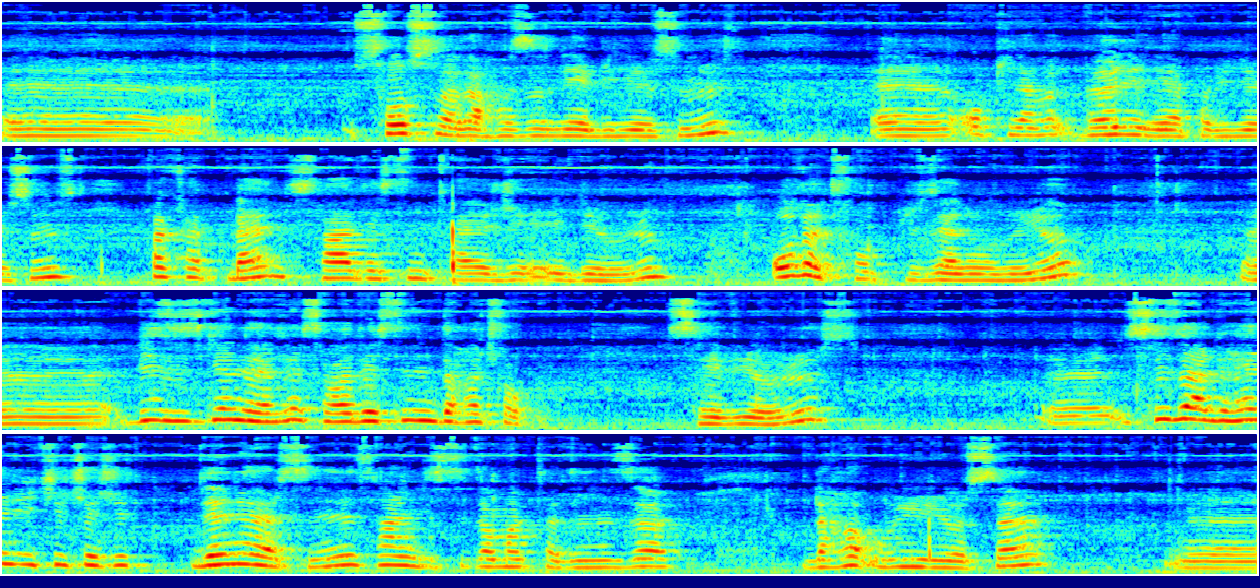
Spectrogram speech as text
ee, sosla da hazırlayabiliyorsunuz. Ee, o pilavı böyle de yapabiliyorsunuz. Fakat ben sadesini tercih ediyorum. O da çok güzel oluyor. Ee, biz genelde sadesini daha çok seviyoruz. Ee, sizler de her iki çeşit denersiniz. Hangisi damak tadınıza daha uyuyorsa e,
